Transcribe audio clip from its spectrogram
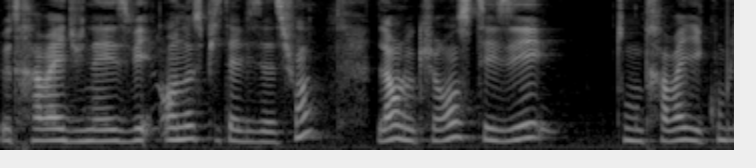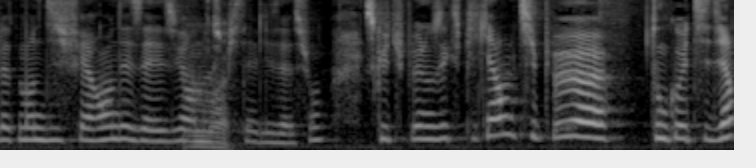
le travail d'une ASV en hospitalisation. Là, en l'occurrence, Thésée, ton travail est complètement différent des ASV en hospitalisation. Est-ce que tu peux nous expliquer un petit peu ton quotidien?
